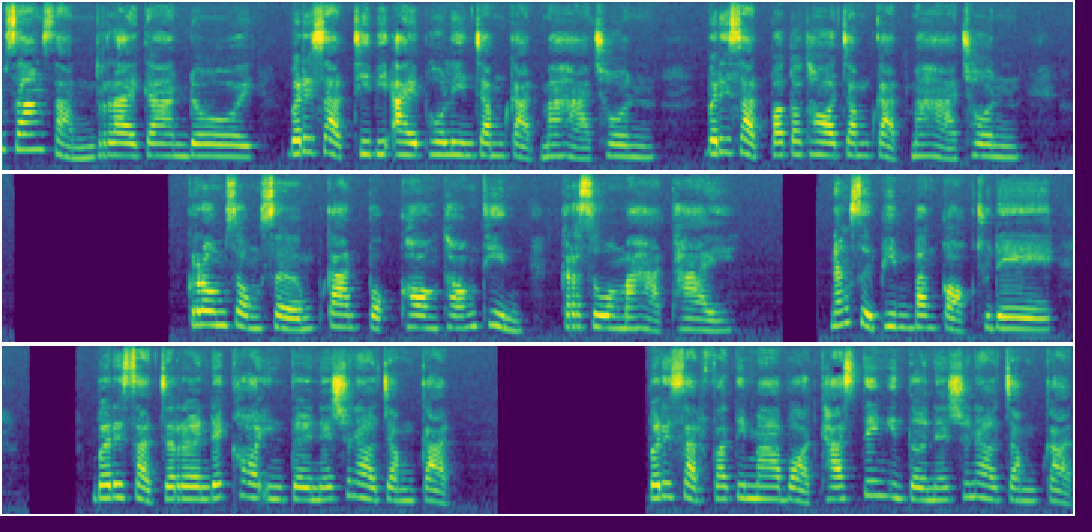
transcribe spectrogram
มสร้างสรรค์รายการโดย บริษัท TPI โพลินจำกัดมหาชน บริษัทปตทจำกัดมหาชน กรมส่งเสริมการปกครองท้องถิ่น กระทรวงมหาดไทย หนังสือพิมพ์บางกอกทูเดย์ บริษัทเจริญเดคคอร์อินเตอร์เนชั่นแนลจำกัด บริษัทฟาติมาบอร์ดคาสติ้งอินเตอร์เนชั่นแนลจำกัด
